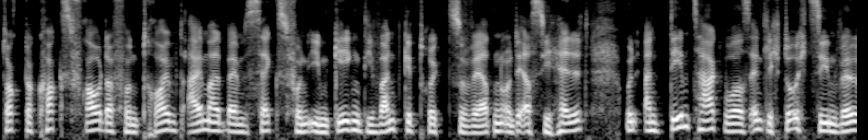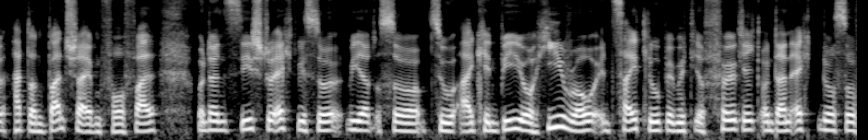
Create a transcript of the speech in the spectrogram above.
Dr. Cox Frau davon träumt, einmal beim Sex von ihm gegen die Wand gedrückt zu werden und er sie hält. Und an dem Tag, wo er es endlich durchziehen will, hat er einen Bandscheibenvorfall. Und dann siehst du echt, wie, so, wie er so zu I Can Be Your Hero in Zeitlupe mit ihr vögelt und dann echt nur so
